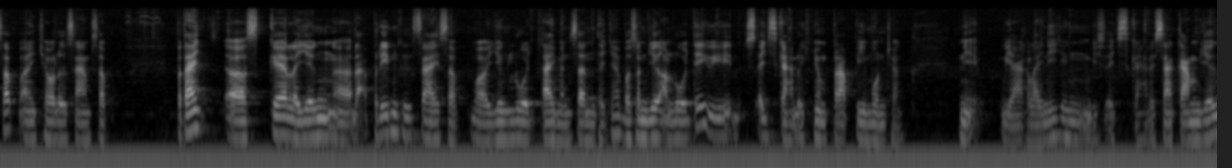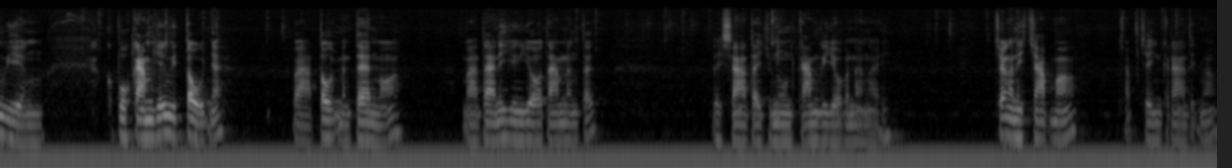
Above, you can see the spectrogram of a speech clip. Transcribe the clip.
50អានេះឈរលើ30ប៉ុន្តែ scale ដែលយើងដាក់ print គឺ40បើយើងលួច dimension បន្តិចណាបើសិនយើងអត់លួចទេវា x ស្កាសដូចខ្ញុំប្រាប់ពីមុនអញ្ចឹងនេះវាកន្លែងនេះយើងវា x ស្កាសដោយសារកម្មយើងវាកម្ពស់កម្មយើងវាតូចណាបាទតូចមែនតែនហ្មងបាទតែនេះយើងយកតាមនឹងទៅដោយសារតែចំនួនកម្មគេយកប៉ុណ្ណឹងហើយអញ្ចឹងអានេះចាប់មកចាប់ចេញក្រៅបន្តិចមក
